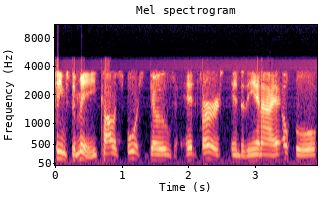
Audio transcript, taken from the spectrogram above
seems to me college sports dove headfirst into the NIL pool,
